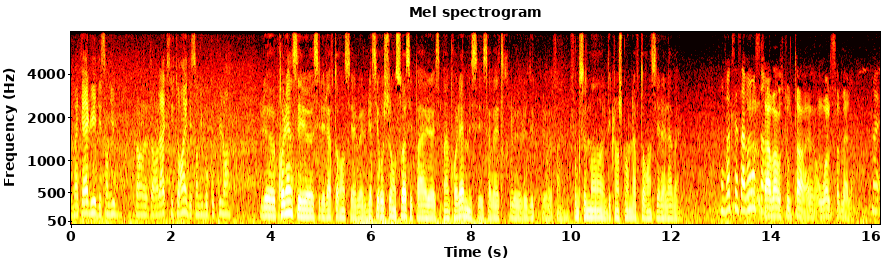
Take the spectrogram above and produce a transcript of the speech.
Le matériel lui est descendu dans, l'axe du torrent, est descendu beaucoup plus loin. Le problème, c'est, euh, les laves torrentielles. Ouais. Le glacier rocheux en soi, c'est pas, c'est pas un problème, mais ça va être le, le, le, enfin, le, fonctionnement, le déclenchement de laves torrentielles à l'aval. On voit que ça s'avance. Ça avance tout le temps, hein. on voit le sommet là. Ouais.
